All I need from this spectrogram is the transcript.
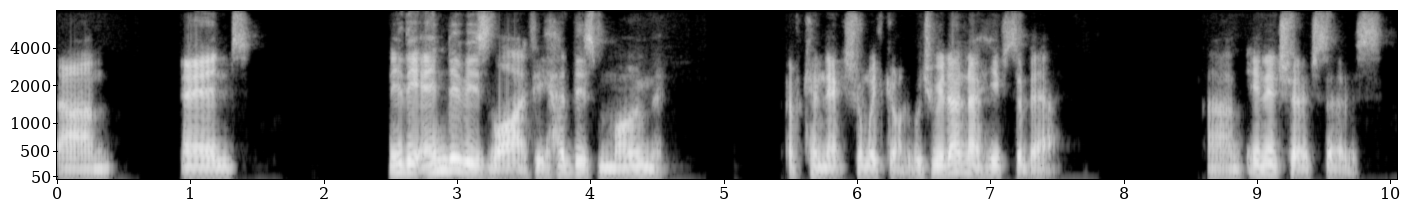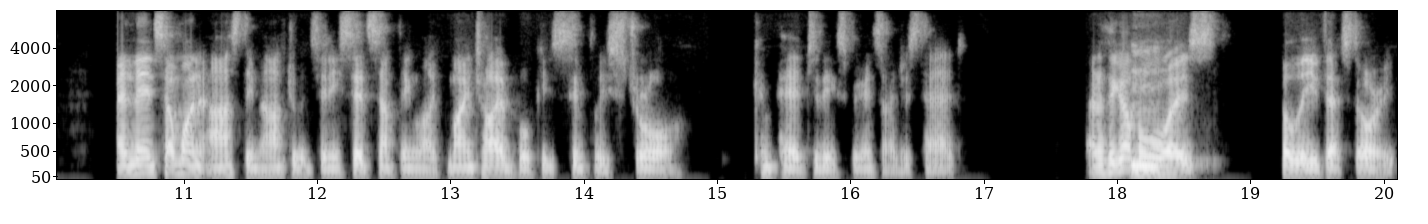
Um, and near the end of his life, he had this moment of connection with God, which we don't know heaps about, um, in a church service. And then someone asked him afterwards, and he said something like, My entire book is simply straw compared to the experience I just had. And I think I've mm. always believed that story.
